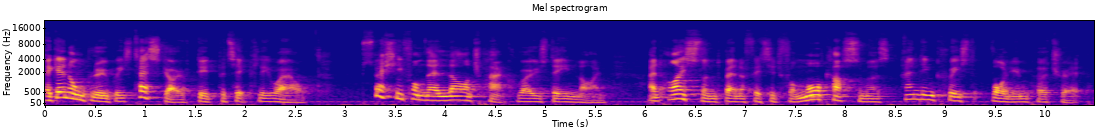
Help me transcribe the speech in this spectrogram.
Again on blueberries, Tesco did particularly well, especially from their large pack Rosedene line, and Iceland benefited from more customers and increased volume per trip.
